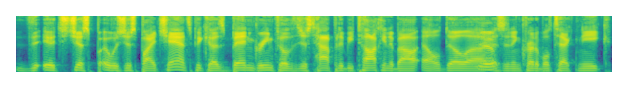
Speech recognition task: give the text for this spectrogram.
it's just it was just by chance because Ben Greenfield just happened to be talking about Eldoa Yep. as an incredible technique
